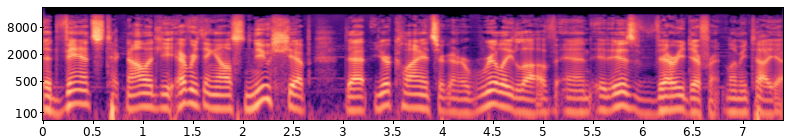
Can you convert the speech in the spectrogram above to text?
advanced technology, everything else, new ship that your clients are going to really love, and it is very different, let me tell you.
